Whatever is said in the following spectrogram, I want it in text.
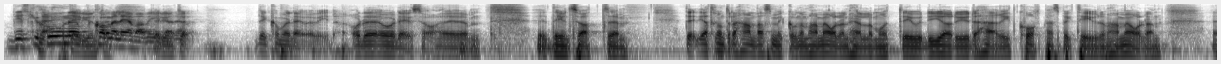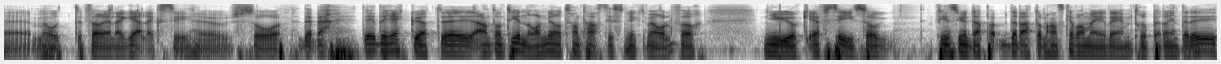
diskussionen Nej, kommer leva vidare. Det, det, kommer leva vidare. Och det, och det är så. Eh, det är ju inte så att... Jag tror inte det handlar så mycket om de här målen heller. Mot, det gör det ju det här i ett kort perspektiv, de här målen mot för LA Galaxy. Så det, det, det räcker ju att Anton Tinnerholm gör ett fantastiskt snyggt mål för New York FC. Så finns ju en debatt om han ska vara med i VM-trupp eller inte. Det,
